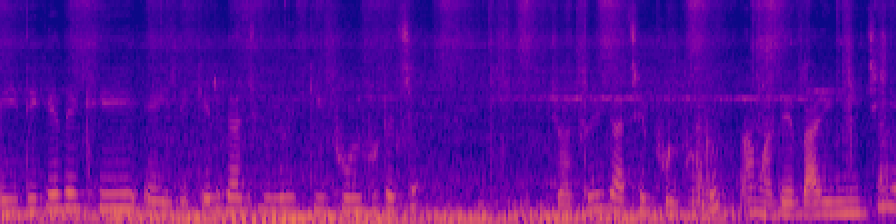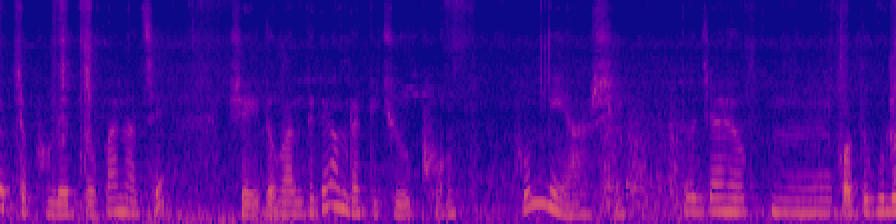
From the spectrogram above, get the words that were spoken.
এই দিকে দেখি এই দিকের গাছগুলোই কি ফুল ফুটেছে? যতই গাছে ফুল ফুটুক, আমাদের বাড়ির নিচেই একটা ফুলের দোকান আছে। সেই দোকান থেকে আমরা কিছু ফুল ফুল নিয়ে আসি। তো যাই হোক কতগুলো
